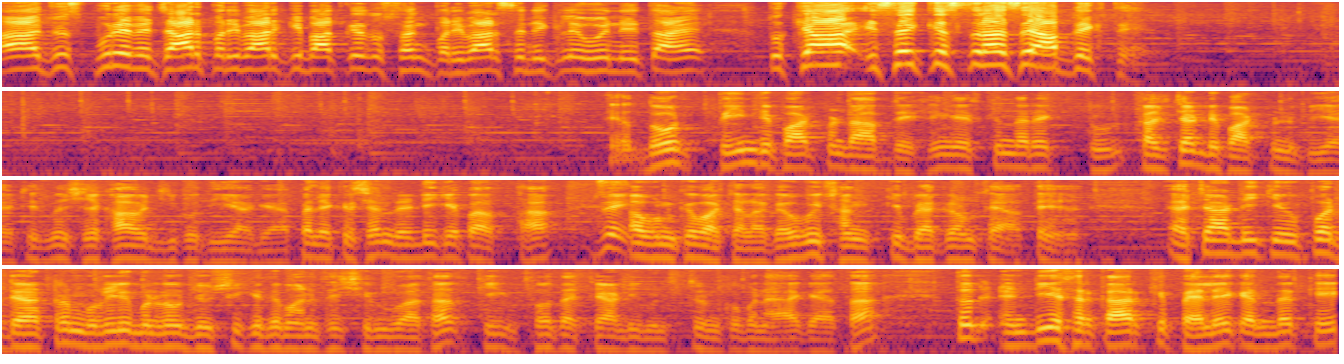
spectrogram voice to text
जो इस पूरे विचार परिवार की बात करें तो संघ परिवार से निकले हुए नेता हैं तो क्या इसे किस तरह से आप देखते हैं? दो तीन डिपार्टमेंट आप देखेंगे इसके अंदर एक कल्चर डिपार्टमेंट भी है जिसमें शेखावत जी को दिया गया पहले कृष्ण रेड्डी के पास था अब उनके पास चला गया वो भी संघ के बैकग्राउंड से आते हैं। एचआरडी के ऊपर डॉक्टर मुरली मनोहर जोशी के ज़माने से शुरू हुआ था कि उस वक्त एच मिनिस्टर उनको बनाया गया था। तो एनडीए सरकार के पहले के अंदर के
